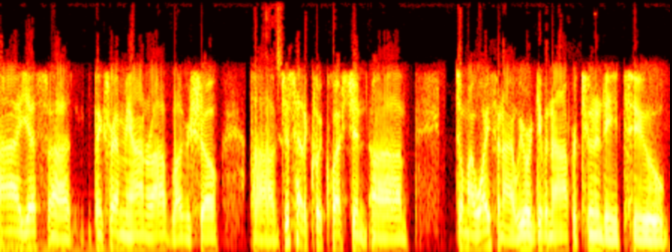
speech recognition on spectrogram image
Uh, yes, uh, thanks for having me on, Rob. Love your show. Uh, just had a quick question. Um, so, my wife and I, we were given an opportunity to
